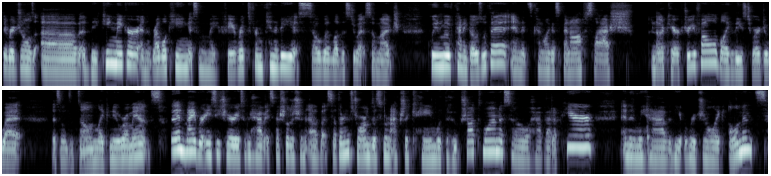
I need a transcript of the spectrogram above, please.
the originals of The Kingmaker and The Rebel King, some of my favorites from Kennedy. It's so good. Love this duet so much. Queen Move kind of goes with it, and it's kind of like a spinoff slash another character you follow, but like these two are duet. This one's its own like new romance. Then by Brittainy C. Cherry, so we have a special edition of Southern Storms. This one actually came with the Hoop Shots one, so have that up here. And then we have the original like Elements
